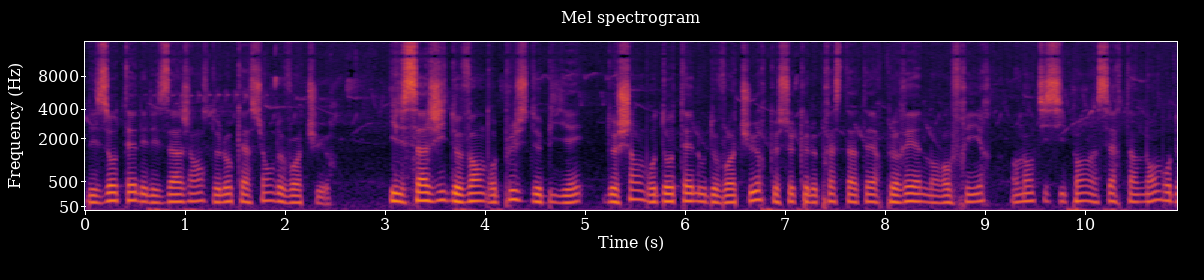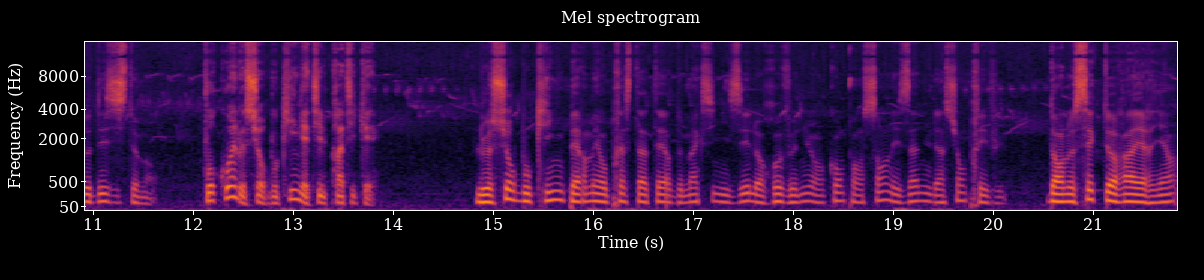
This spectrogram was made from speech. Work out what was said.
les hôtels et les agences de location de voitures. Il s'agit de vendre plus de billets, de chambres d'hôtel ou de voitures que ce que le prestataire peut réellement offrir en anticipant un certain nombre de désistements. Pourquoi le surbooking est-il pratiqué? Le surbooking permet aux prestataires de maximiser leurs revenus en compensant les annulations prévues. Dans le secteur aérien,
